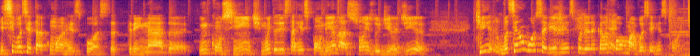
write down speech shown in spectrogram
E se você está com uma resposta treinada inconsciente, muitas vezes está respondendo a ações do dia a dia que você não gostaria de responder daquela É. forma, você responde.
